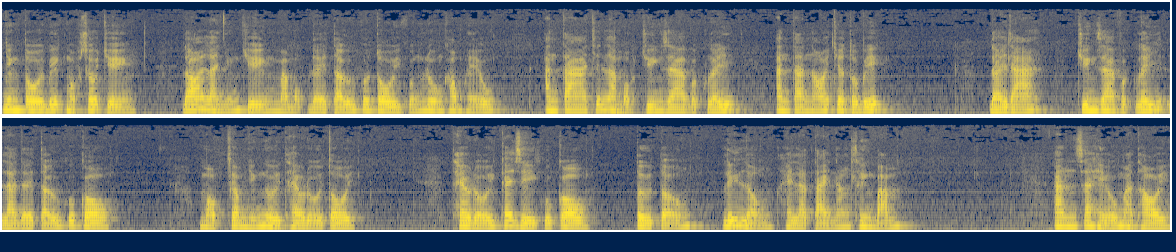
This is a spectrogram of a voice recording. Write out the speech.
nhưng tôi biết một số chuyện. Đó là những chuyện mà một đệ tử của tôi vẫn luôn không hiểu. Anh ta chính là một chuyên gia vật lý, anh ta nói cho tôi biết. Đợi đã, chuyên gia vật lý là đệ tử của cô. Một trong những người theo đuổi tôi. Theo đuổi cái gì của cô? Tư tưởng, lý luận hay là tài năng thiên bẩm? Anh sẽ hiểu mà thôi,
